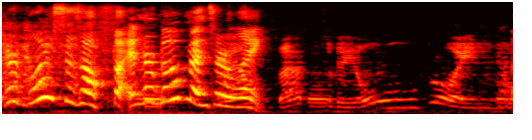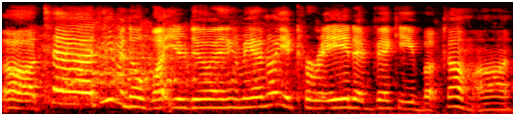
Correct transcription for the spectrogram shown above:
Her voice is all fu- and her movements are like, Back to the old drawing board. Oh, Ted, do you even know what you're doing? I mean, I know you created Vicky, but come on.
